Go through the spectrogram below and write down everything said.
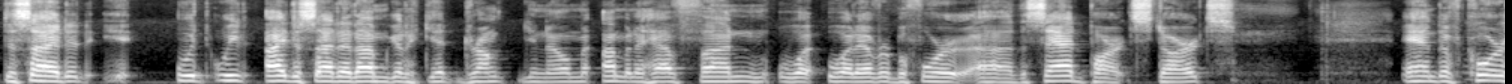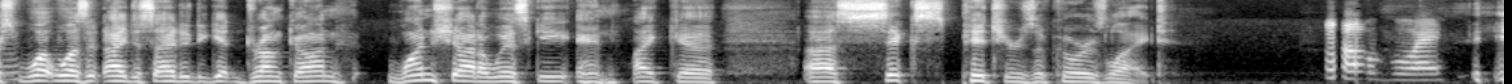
decided we, we I decided I'm gonna get drunk. You know I'm, I'm gonna have fun, what whatever before uh, the sad part starts. And of course, what was it I decided to get drunk on? One shot of whiskey and like uh, uh, six pitchers of Coors Light. Oh boy.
